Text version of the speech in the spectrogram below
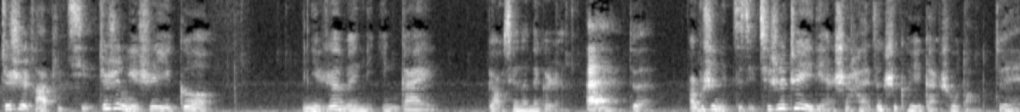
就是发脾气。就是你是一个你认为你应该表现的那个人，哎，对而不是你自己。其实这一点是孩子是可以感受到的，对，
